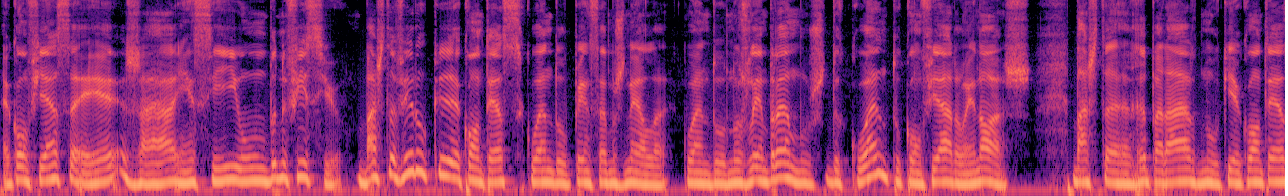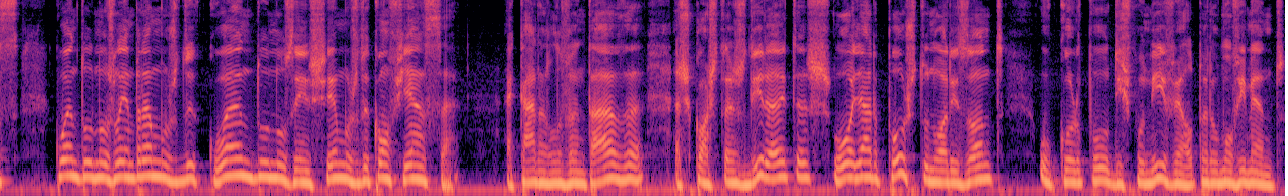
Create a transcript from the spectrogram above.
A confiança é já em si um benefício. Basta ver o que acontece quando pensamos nela, quando nos lembramos de quanto confiaram em nós. Basta reparar no que acontece quando nos lembramos de quando nos enchemos de confiança a cara levantada, as costas direitas, o olhar posto no horizonte, o corpo disponível para o movimento.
